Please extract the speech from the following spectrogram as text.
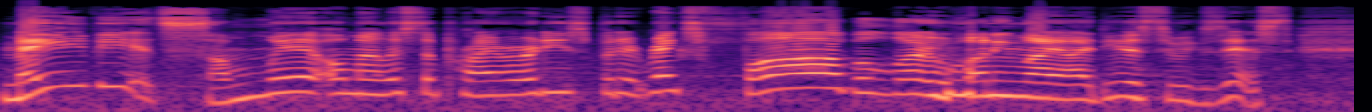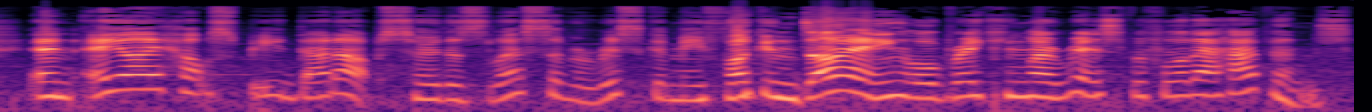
Maybe it's somewhere on my list of priorities, but it ranks far below wanting my ideas to exist and AI helps speed that up so there's less of a risk of me fucking dying or breaking my wrist before that happens.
